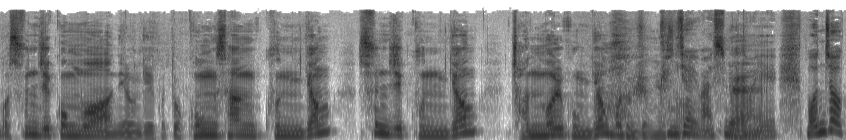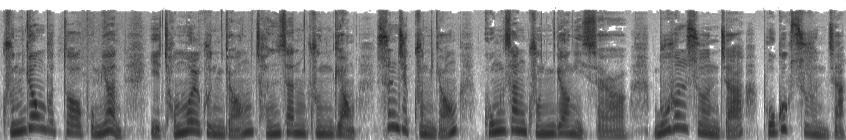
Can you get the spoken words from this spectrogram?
뭐 순직 공무원 이런 게 있고 또 공상 군경, 순직 군경, 전몰 군경 뭐 등등 해서 굉장히 많습니다. 예. 예. 먼저 군경부터 보면 이 전몰 군경, 전산 군경, 순직 군경, 공상 군경이 있어요. 무훈 수훈자, 보국 수훈자,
